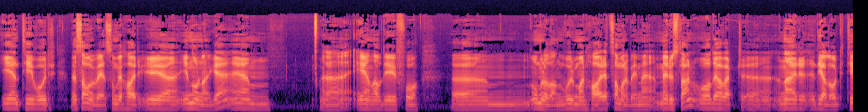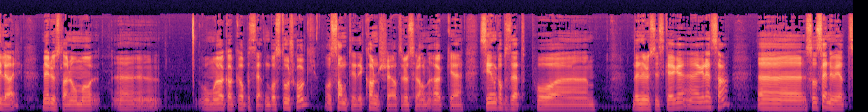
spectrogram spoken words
i en tid hvor det samarbeidet som vi har i, i Nord-Norge, er uh, en av de få uh, områdene hvor man har et samarbeid med, med Russland, og det har vært nær dialog tidligere med Russland om å, om å øke kapasiteten på Storskog, og samtidig kanskje at russerne øker sin kapasitet på den russiske grensa. Eh, så sender vi et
